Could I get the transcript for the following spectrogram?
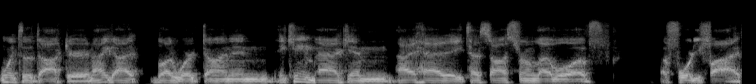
went to the doctor and I got blood work done, and it came back, and I had a testosterone level of of 45.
